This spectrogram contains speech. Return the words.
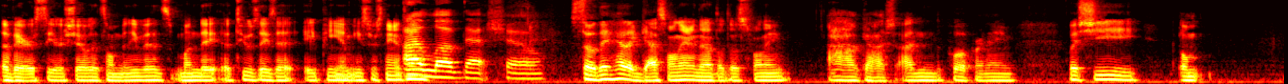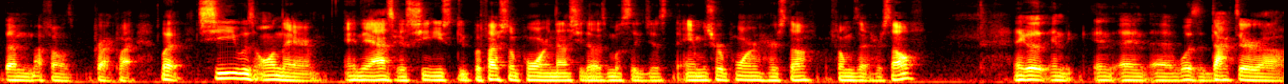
a Vera show that's on ManyVids Monday, uh, Tuesdays at eight p.m. Eastern Standard Time. I love that show. so they had a guest on there, and I thought that was funny. Oh gosh, I need to pull up her name, but she, um, then my phone's preoccupied. But she was on there, and they asked her. She used to do professional porn. Now she does mostly just amateur porn. Her stuff films it herself. And they go and and and uh, was it Doctor? Uh,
